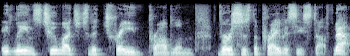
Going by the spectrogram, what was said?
it leans too much to the trade problem versus the privacy stuff. Now,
